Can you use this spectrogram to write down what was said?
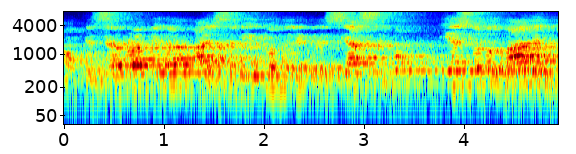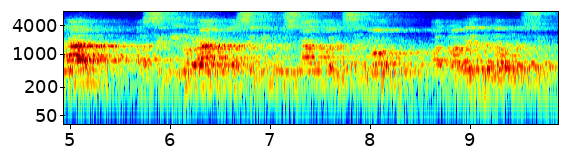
aunque sea rápida, a este libro del eclesiástico. Y esto nos va a alentar a seguir orando, a seguir buscando al Señor a través de la oración.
